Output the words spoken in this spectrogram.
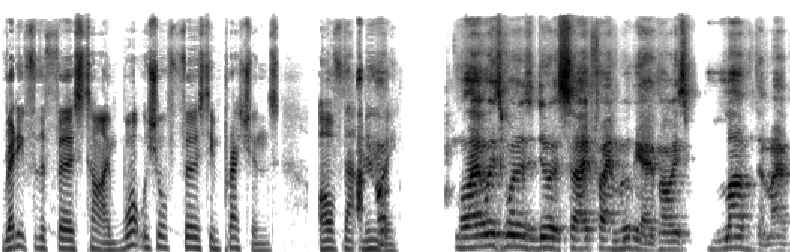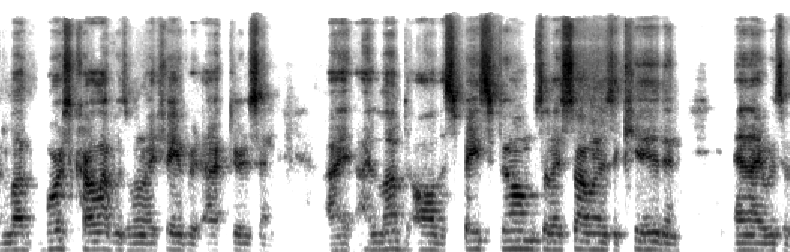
read it for the first time. What was your first impressions of that movie? Well, I always wanted to do a sci-fi movie. I've always loved them. I've loved Boris Karloff was one of my favorite actors, and I, I loved all the space films that I saw when I was a kid, and and I was a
